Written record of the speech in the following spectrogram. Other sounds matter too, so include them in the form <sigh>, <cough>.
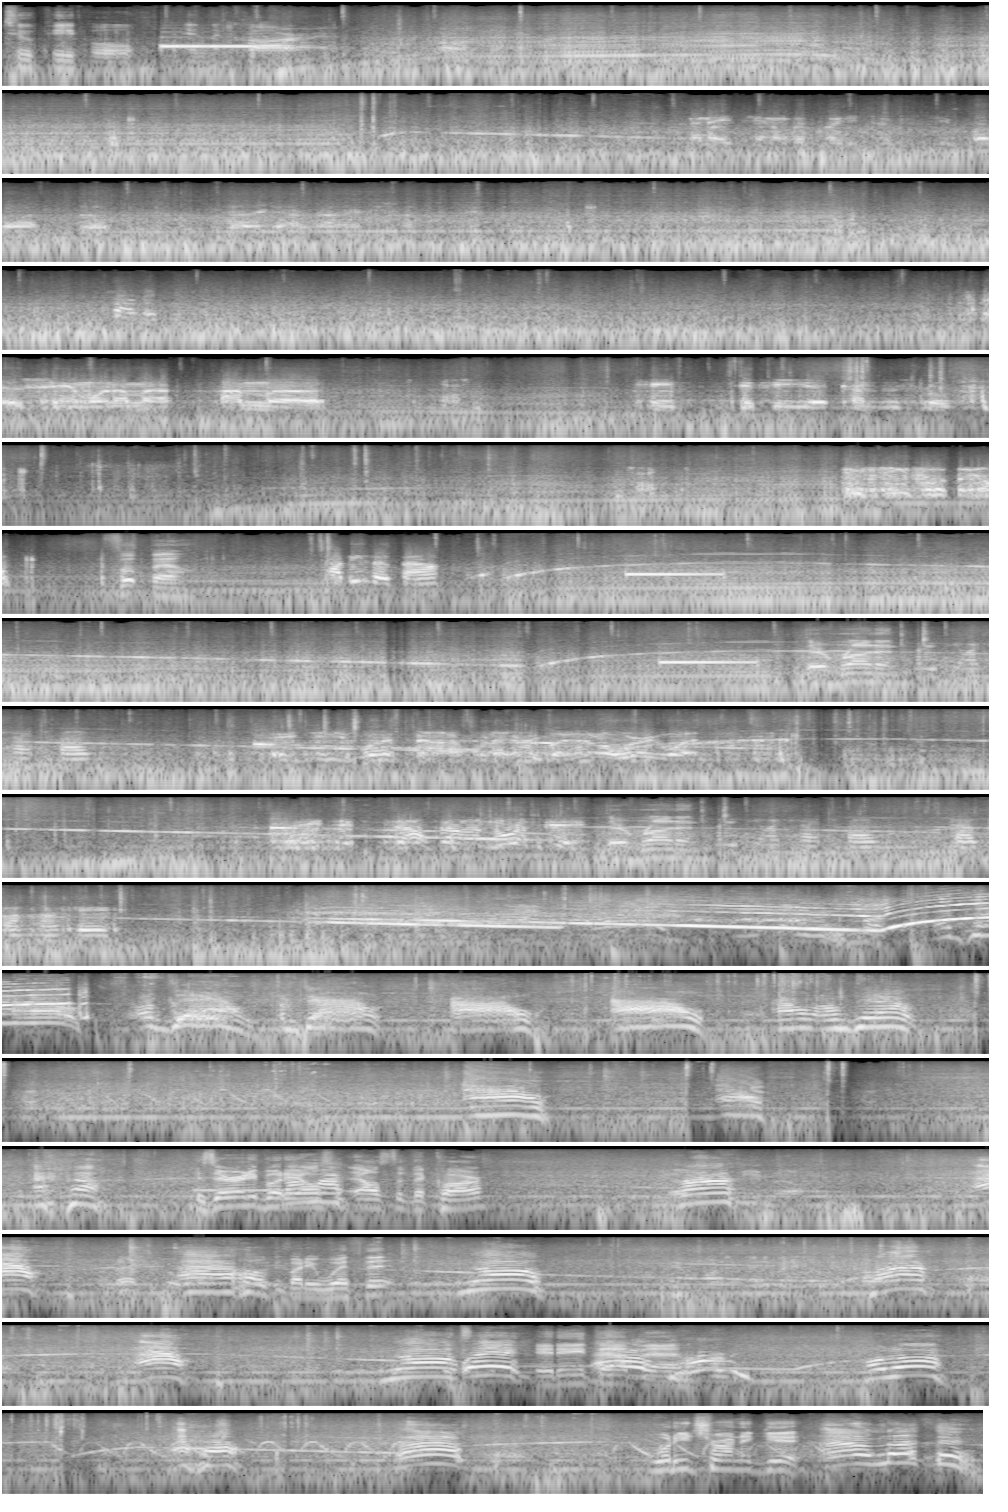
two people in the car. An 18 with lady took a seatbelt off, so another guy runner just Uh, Sam, when I'm, uh, I'm, uh, if if he uh, comes this road. 18 foot belt. Foot bell. Copy football. They're running. 19 125. 18 westbound, I'm putting everybody, I don't know where he went. 18 southbound on North Gate. They're running. 19 125. Southbound Northgate. I'm down! I'm down! Ow! Ow! Ow! I'm down! Ow! Ow! Is there anybody else Mama. else at the car? Huh? Ow! Ow! Anybody with it? No! Huh? Ow! No! Wait! It ain't that Ow, bad. you. Hold on! Ow! Ow! What are you trying to get? Ow! Nothing!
